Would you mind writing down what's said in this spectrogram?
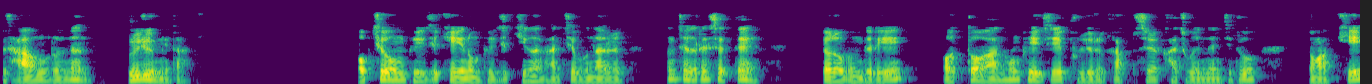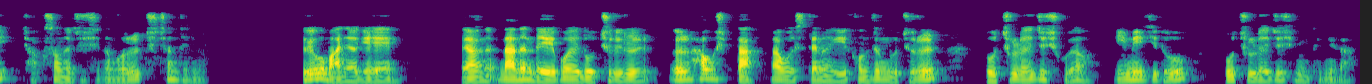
그 다음으로는 분류입니다. 업체 홈페이지, 개인 홈페이지, 기관 단체 문화를 선택을 했을 때 여러분들이 어떠한 홈페이지의 분류를 값을 가지고 있는지도 정확히 작성해 주시는 것을 추천드립니다. 그리고 만약에 나는, 나는 네이버에 노출을 하고 싶다 라고 했을 때는 이 검색 노출을 노출로 해주시고요. 이미지도 노출로 해주시면 됩니다.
